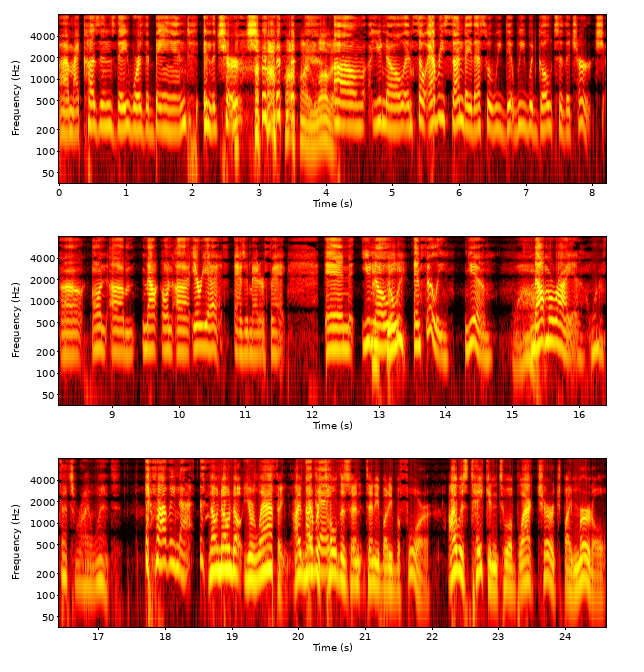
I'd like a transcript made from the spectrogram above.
Uh, my cousins, they were the band in the church. I love it. um, you know, and so every Sunday, that's what we did. We would go to the church uh, on um, Mount on uh, Area, as a matter of fact, and you know, Philly? in Philly, yeah, wow. Mount Moriah. I wonder if that's where I went. Probably not. No, no, no. You're laughing. I've never Okay. told this to anybody before. I was taken to a black church by Myrtle.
